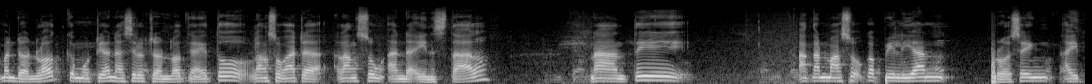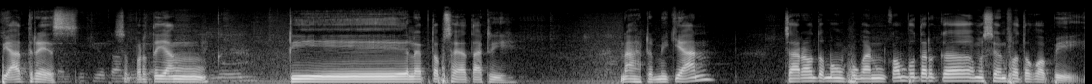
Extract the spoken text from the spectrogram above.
mendownload kemudian hasil downloadnya itu langsung ada langsung Anda install. Nanti akan masuk ke pilihan browsing IP address seperti yang di laptop saya tadi. Nah, demikian cara untuk menghubungkan komputer ke mesin fotokopi.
